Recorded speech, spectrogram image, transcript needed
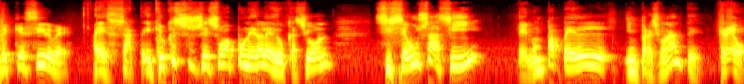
¿de qué sirve? Exacto. Y creo que eso, eso va a poner a la educación, si se usa así, en un papel impresionante, creo.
